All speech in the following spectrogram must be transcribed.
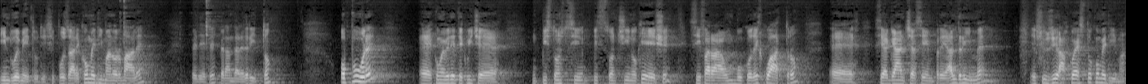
in due metodi. Si può usare come dima normale, vedete, per andare dritto, oppure, eh, come vedete qui c'è un pistoncino che esce, si farà un buco del 4 eh, si aggancia sempre al Dream e si userà questo come dima.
